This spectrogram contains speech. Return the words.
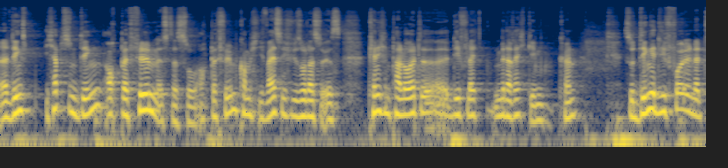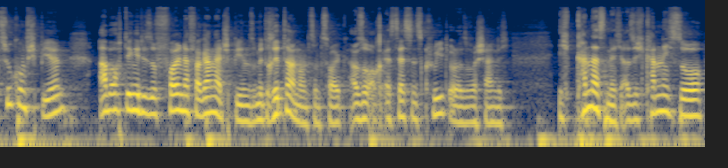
Allerdings, ich habe so ein Ding, auch bei Filmen ist das so. Auch bei Filmen komme ich, ich weiß nicht, wieso das so ist. Kenne ich ein paar Leute, äh, die vielleicht mir da recht geben können. So Dinge, die voll in der Zukunft spielen, aber auch Dinge, die so voll in der Vergangenheit spielen, so mit Rittern und so ein Zeug. Also auch Assassin's Creed oder so wahrscheinlich ich kann das nicht. Also ich kann nicht so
